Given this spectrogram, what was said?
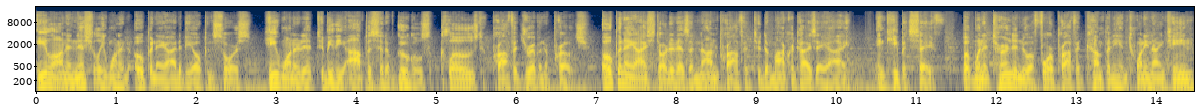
Elon initially wanted OpenAI to be open source. He wanted it to be the opposite of Google's closed, profit-driven approach. OpenAI started as a nonprofit to democratize AI and keep it safe. But when it turned into a for-profit company in 2019,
